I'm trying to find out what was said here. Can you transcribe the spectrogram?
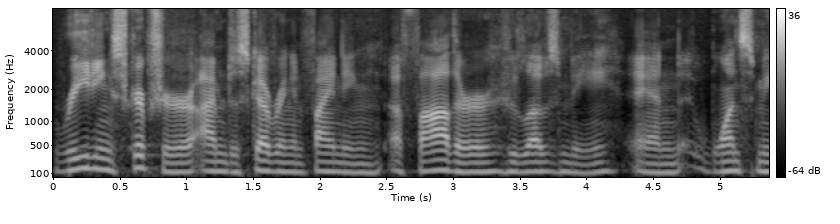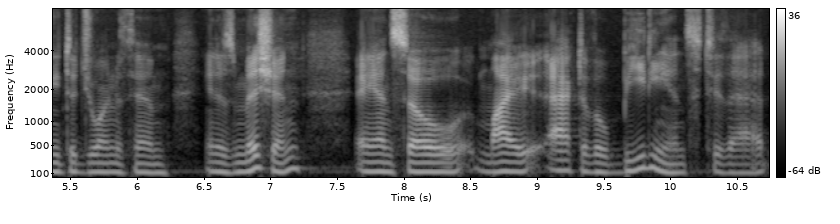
reading scripture i'm discovering and finding a father who loves me and wants me to join with him in his mission and so my act of obedience to that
